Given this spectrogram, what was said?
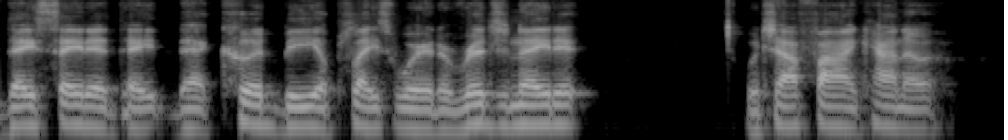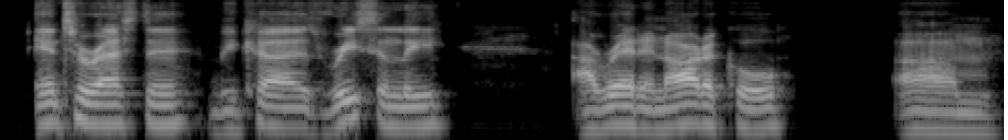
they say that they that could be a place where it originated, which I find kind of interesting because recently I read an article, um,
